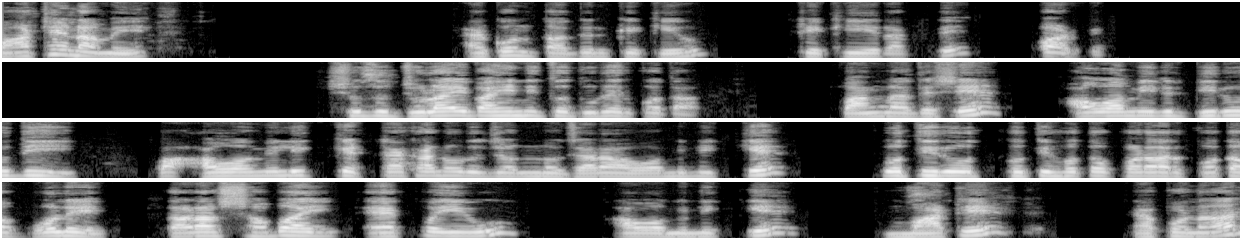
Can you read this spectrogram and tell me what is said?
মাঠে নামে, এখন তাদেরকে কেউ ঠেকিয়ে রাখতে পারবে। শুধু জুলাই বাহিনী তো দূরের কথা। বাংলাদেশে আওয়ামীর বিরোধী বা আওয়ামী লীগকে ঠেকানোর জন্য যারা আওয়ামী লীগকে প্রতিরোধ প্রতিহত করার কথা বলে, তারা সবাই এক হয়েও আওয়ামী লীগকে মাঠে এখন আর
